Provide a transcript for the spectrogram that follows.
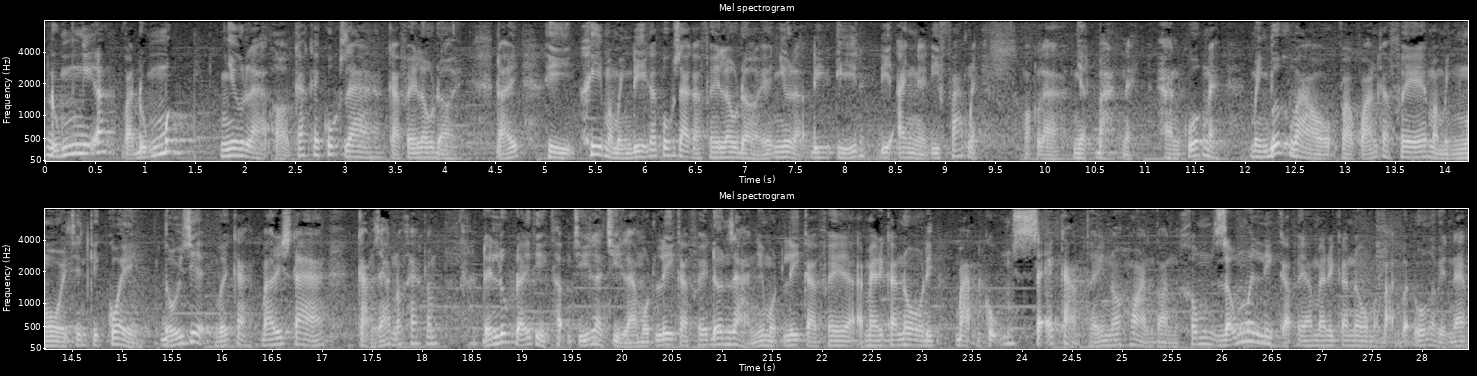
đúng nghĩa và đúng mức như là ở các cái quốc gia cà phê lâu đời. Đấy thì khi mà mình đi các quốc gia cà phê lâu đời ấy, như là đi ý này đi anh này đi pháp này hoặc là nhật bản này hàn quốc này mình bước vào vào quán cà phê ấy, mà mình ngồi trên cái quầy đối diện với cả barista ấy, cảm giác nó khác lắm. Đến lúc đấy thì thậm chí là chỉ là một ly cà phê đơn giản như một ly cà phê americano đi. Bạn cũng sẽ cảm thấy nó hoàn toàn không giống với ly cà phê americano mà bạn vẫn uống ở việt nam.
